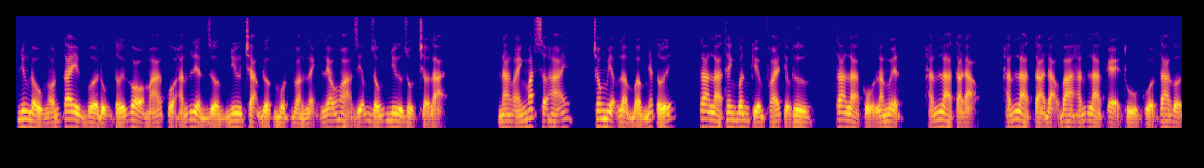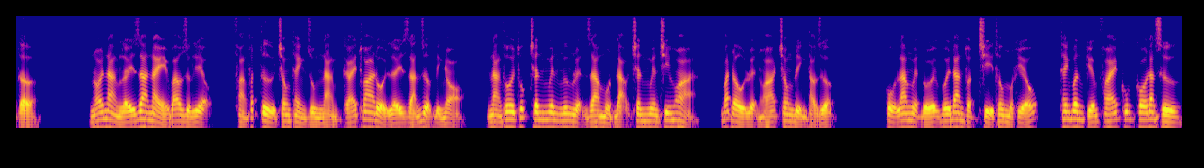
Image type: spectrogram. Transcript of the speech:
nhưng đầu ngón tay vừa đụng tới gò má của hắn liền dường như chạm được một đoàn lạnh lẽo hỏa diễm giống như rụt trở lại. Nàng ánh mắt sợ hãi, trong miệng lẩm bẩm nhắc tới, ta là thanh vân kiếm phái tiểu thư, ta là cổ lam nguyệt, hắn là tà đạo, hắn là tà đạo ba, hắn là kẻ thù của ta gờ tờ. Nói nàng lấy ra này bao dược liệu phản phất từ trong thành dùng nàng cái thoa đổi lấy rán dược đỉnh nhỏ, nàng thôi thúc chân nguyên ngưng luyện ra một đạo chân nguyên chi hỏa, bắt đầu luyện hóa trong đỉnh thảo dược. Cổ lam nguyệt đối với đan thuật chỉ thông một hiếu thanh vân kiếm phái cũng có đan sư,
